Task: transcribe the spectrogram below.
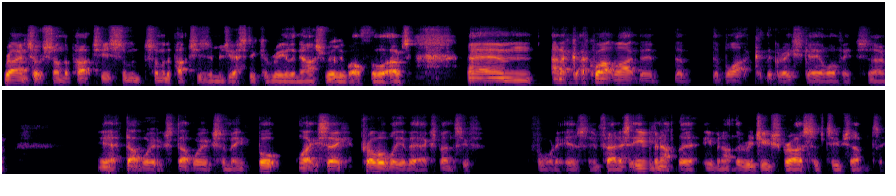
Ryan touched on the patches. Some some of the patches in Majestic are really nice, really well thought out, um, and I, I quite like the, the the black, the grayscale of it. So yeah, that works. That works for me. But like you say, probably a bit expensive for what it is. In fairness, even at the even at the reduced price of two seventy.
